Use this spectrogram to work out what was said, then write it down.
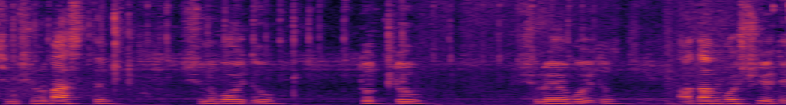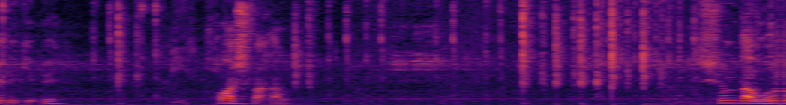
Şimdi şunu bastım. Şunu koydum. Tuttum. Şuraya koydum. Adam koşuyor deli gibi. Koş bakalım. Şunu da vur.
